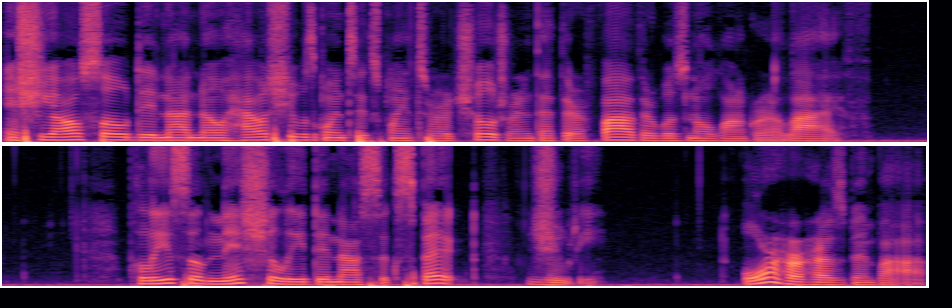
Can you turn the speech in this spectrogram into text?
and she also did not know how she was going to explain to her children that their father was no longer alive. Police initially did not suspect Judy or her husband Bob.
